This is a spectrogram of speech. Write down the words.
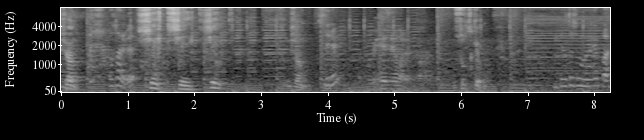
ション。わかる？シックシックシック。ション。知ってる？僕平成生まれだから。嘘つけよ。いや私もやっぱちょ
